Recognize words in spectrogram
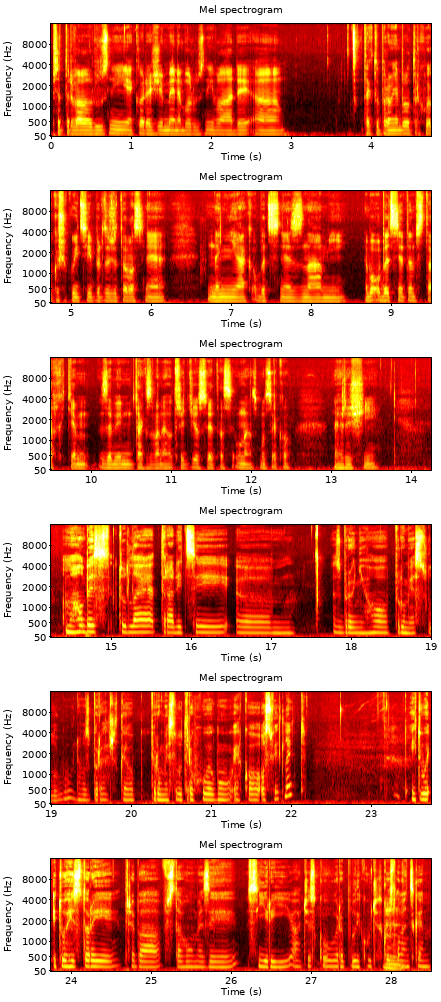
přetrval různý jako režimy nebo různé vlády a tak to pro mě bylo trochu jako šokující, protože to vlastně není nějak obecně známý, nebo obecně ten vztah k těm zemím takzvaného třetího světa se u nás moc jako neřeší. Mohl bys tuhle tradici um, zbrojního průmyslu nebo zbrojařského průmyslu trochu jako osvětlit? I tu, I tu historii třeba vztahu mezi Sýrií a Českou republikou, Československem? Hmm.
